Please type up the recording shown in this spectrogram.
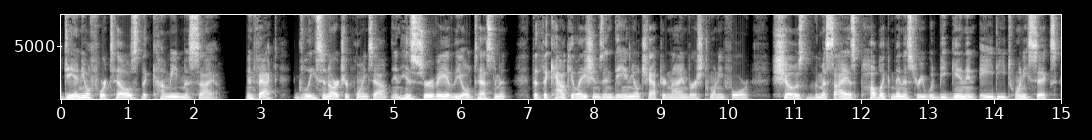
Daniel foretells the coming Messiah. In fact, Gleason Archer points out in his survey of the Old Testament that the calculations in Daniel chapter 9 verse 24 shows that the Messiah's public ministry would begin in AD 26,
